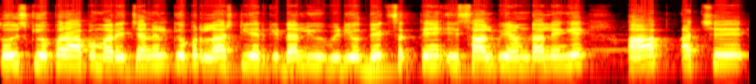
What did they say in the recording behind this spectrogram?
तो इसके ऊपर आप हमारे चैनल के ऊपर लास्ट ईयर की डाली हुई वीडियो देख सकते हैं। इस साल भी हम डालेंगे। आप अच्छे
